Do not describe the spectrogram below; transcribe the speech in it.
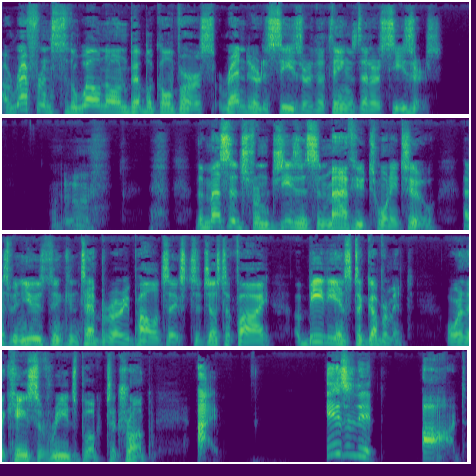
A reference to the well known biblical verse, Render to Caesar the things that are Caesar's. The message from Jesus in Matthew 22 has been used in contemporary politics to justify obedience to government, or in the case of Reed's book, to Trump. I, isn't it odd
